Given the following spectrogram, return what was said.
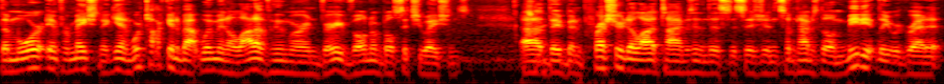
The more information, again, we're talking about women, a lot of whom are in very vulnerable situations. Uh, right. They've been pressured a lot of times into this decision. Sometimes they'll immediately regret it,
